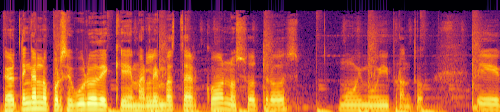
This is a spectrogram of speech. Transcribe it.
pero ténganlo por seguro de que Marlene va a estar con nosotros muy, muy pronto. Eh,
